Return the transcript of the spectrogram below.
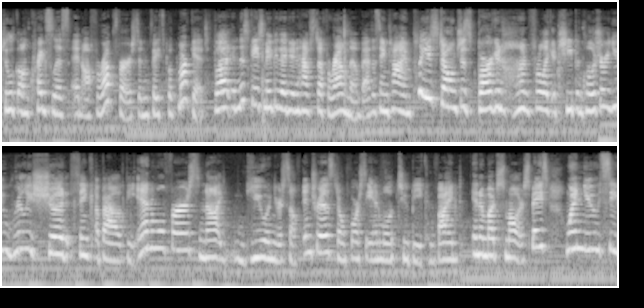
to look on Craigslist and offer up first and Facebook Market. But in this case, maybe they didn't have stuff around them. But at the same time, please don't just bargain hunt for like a cheap enclosure. You really should think about the animal first, not you and your self-interest. Don't force the animal to be confined in a much smaller space when you see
